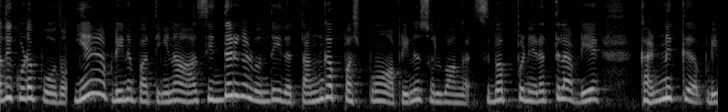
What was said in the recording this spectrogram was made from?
அது கூட போதும். ஏன் அப்படின்னு பார்த்தீங்கன்னா சித்தர்கள் வந்து இதை தங்க பஸ்பம் அப்படின்னு சொல்லுவாங்க. சிவப்பு நிறத்தில் அப்படியே கண்ணுக்கு அப்படி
